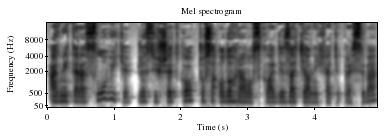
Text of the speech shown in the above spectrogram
Ak mi teraz slúbite, že si všetko, čo sa odohralo v sklade, zatiaľ necháte pre seba,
